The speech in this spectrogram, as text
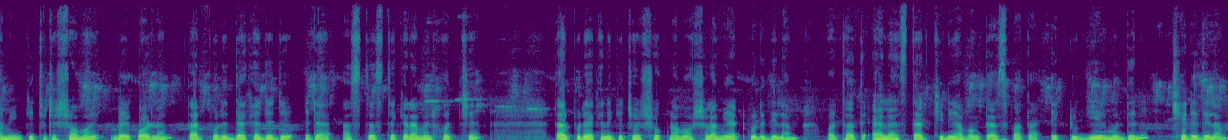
আমি কিছুটা সময় ব্যয় করলাম। তারপরে দেখা যায় যে এটা আস্তে আস্তে ক্যারামেল হচ্ছে। তারপরে এখানে কিছু শুকনো মশলা আমি অ্যাড করে দিলাম। অর্থাৎ এলাচ, দারচিনি এবং তেজপাতা একটু ঘিয়ের মধ্যে ছেড়ে দিলাম।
